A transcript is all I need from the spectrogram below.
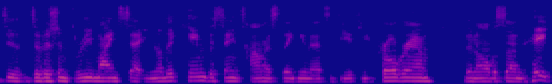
D- division three mindset you know they came to st thomas thinking that's a d3 program. Then all of a sudden hey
